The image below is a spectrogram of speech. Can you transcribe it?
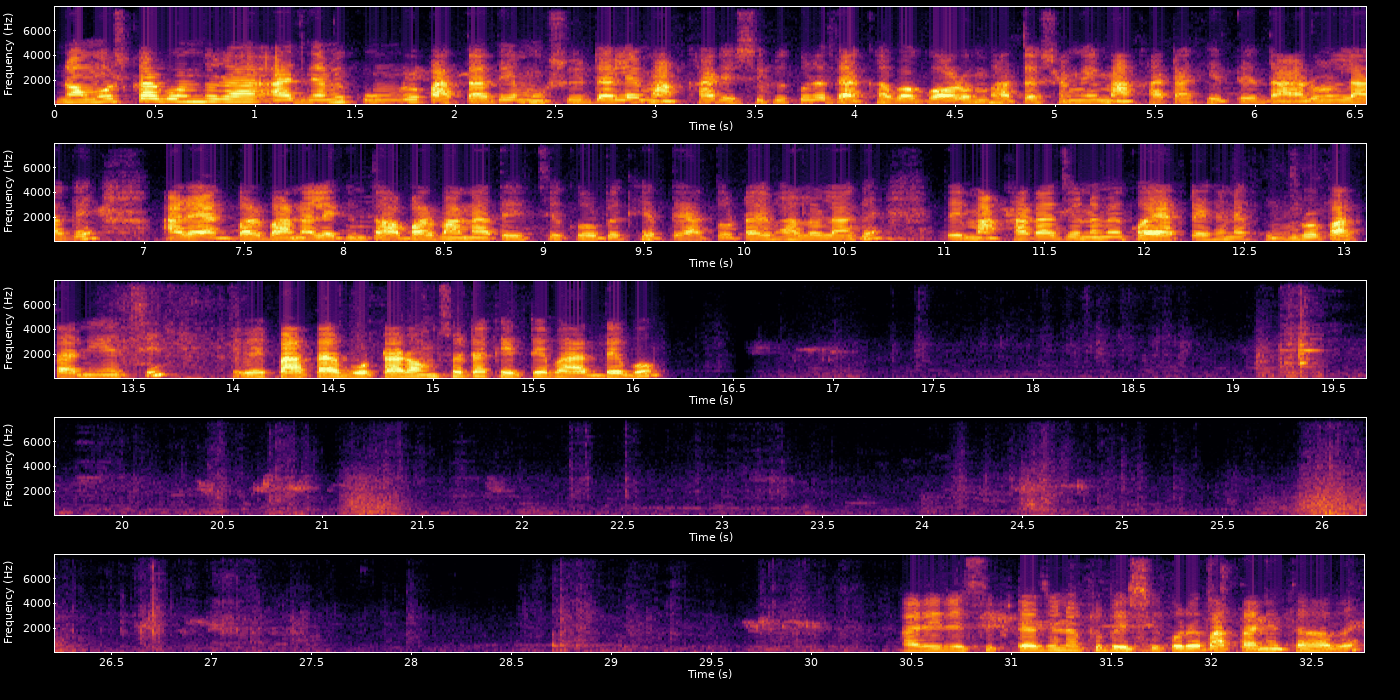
নমস্কার বন্ধুরা, আজকে আমি কুমড়ো পাতা দিয়ে মুসুর ডালে মাখা রেসিপি করে দেখাবো। গরম ভাতের সঙ্গে মাখাটা খেতে দারুণ লাগে আর একবার বানালে কিন্তু আবার বানাতে ইচ্ছে করবে, খেতে এতটাই ভালো লাগে। তো এই মাখাটার জন্য আমি কয়েকটা এখানে কুমড়ো পাতা নিয়েছি। এবার পাতার বোটার অংশটা কেটে বাদ দেবো। আর এই রেসিপিটার জন্য একটু বেশি করে পাতা নিতে হবে।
